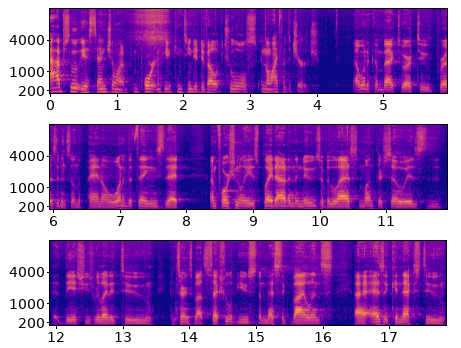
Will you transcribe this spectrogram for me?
absolutely essential and important for you to continue to develop tools in the life of the church. I want to come back to our two presidents on the panel. One of the things that unfortunately has played out in the news over the last month or so is the, the issues related to concerns about sexual abuse, domestic violence, uh, as it connects to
